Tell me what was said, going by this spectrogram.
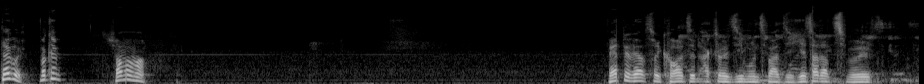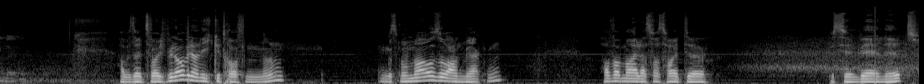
Na gut, okay. Schauen wir mal. Wettbewerbsrekord sind aktuell 27. Jetzt hat er 12. Aber seit zwei Spielen auch wieder nicht getroffen, ne? Muss man mal auch so anmerken. Hoffen wir mal, dass es heute bisschen beendet.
